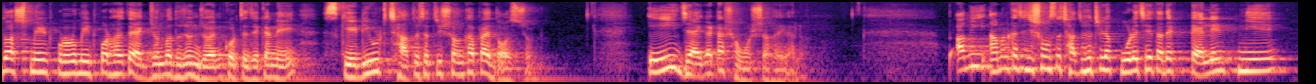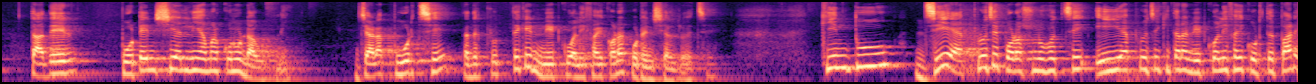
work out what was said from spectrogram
দশ মিনিট, পনেরো মিনিট পর হয়তো একজন বা দুজন জয়েন করছে, যেখানে স্কেডিউলড ছাত্রছাত্রীর সংখ্যা প্রায় দশজন এই জায়গাটা সমস্যা হয়ে গেল। আমি, আমার কাছে যে সমস্ত ছাত্রছাত্রীরা পড়েছে, তাদের ট্যালেন্ট নিয়ে, তাদের পোটেনশিয়াল নিয়ে আমার কোনো ডাউট নেই। যারা পড়ছে, তাদের প্রত্যেকের নেট কোয়ালিফাই করার পোটেনশিয়াল রয়েছে। কিন্তু যে অ্যাপ্রোচে পড়াশুনো হচ্ছে, এই অ্যাপ্রোচে কি তারা নেট কোয়ালিফাই করতে পারে?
